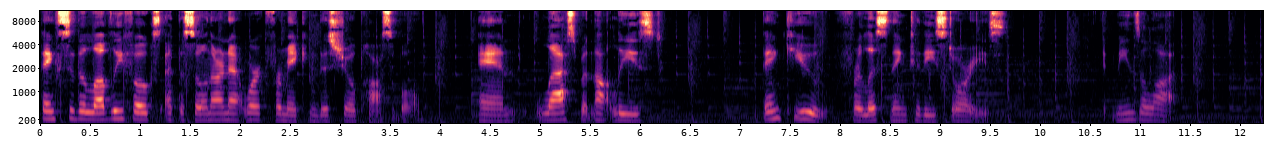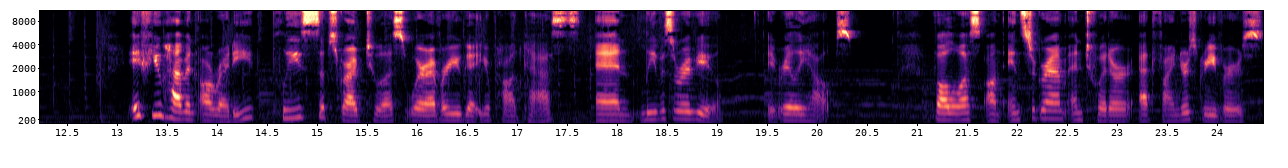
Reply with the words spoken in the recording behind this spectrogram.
Thanks to the lovely folks at the Sonar Network for making this show possible. And last but not least, thank you for listening to these stories. It means a lot. If you haven't already, please subscribe to us wherever you get your podcasts and leave us a review. It really helps. Follow us on Instagram and Twitter at FindersGrievers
